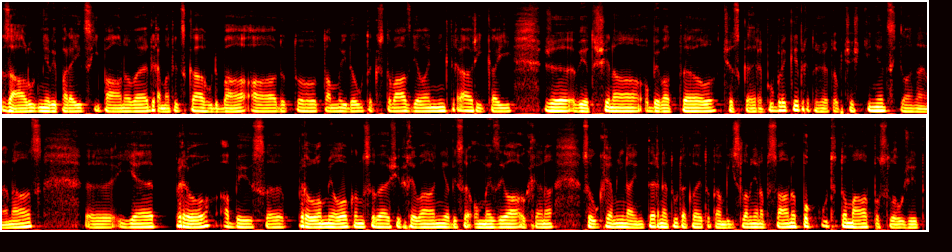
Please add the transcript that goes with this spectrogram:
záludně vypadající pánové, dramatická hudba a do toho tam jdou textová sdělení, která říkají, že většina obyvatel České republiky, protože je to v češtině cílené na nás, je pro, aby se prolomilo koncové šifrování, aby se omezila ochrana soukromí na internetu, takhle je to tam výslovně napsáno, pokud to má posloužit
